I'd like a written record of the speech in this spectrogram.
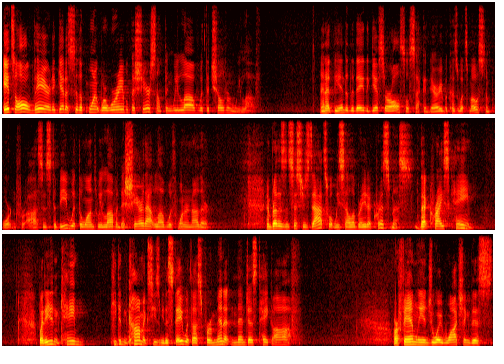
It's all there to get us to the point where we're able to share something we love with the children we love. And at the end of the day, the gifts are also secondary because what's most important for us is to be with the ones we love and to share that love with one another. And, brothers and sisters, that's what we celebrate at Christmas that Christ came. But he didn't came he didn't come, excuse me, to stay with us for a minute and then just take off. Our family enjoyed watching this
